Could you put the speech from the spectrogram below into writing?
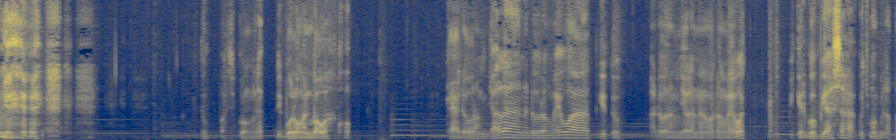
Itu pas gua ngeliat di bolongan bawah kok kayak ada orang jalan ada orang lewat gitu. Ada orang jalan dan orang lewat pikir gue biasa. Gue cuma bilang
